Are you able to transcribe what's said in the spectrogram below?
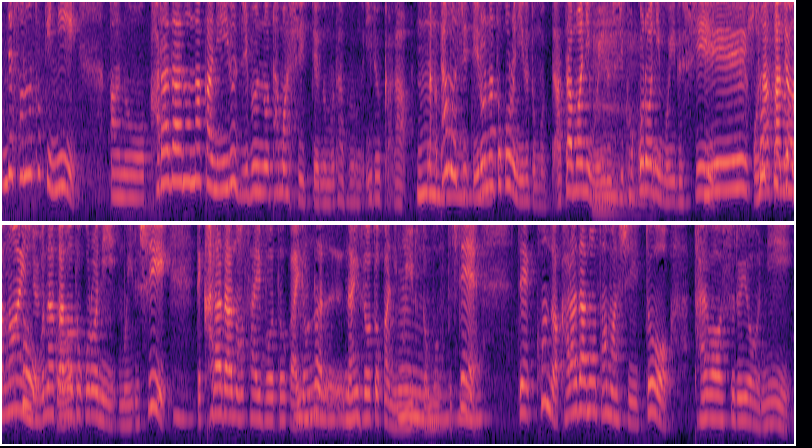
でその時にあの体の中にいる自分の魂っていうのも多分いるから、うんなんか魂っていろんなところにいると思って頭にもいるし、うん。心にもいるし、お腹のないんですか。そうお腹のところにもいるし、で体の細胞とかいろんな内臓とかにもいると思ってて、うんで今度は体の魂と対話をするように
